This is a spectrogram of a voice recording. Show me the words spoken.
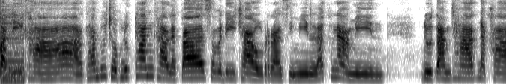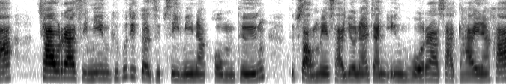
วัสดีค่ะ ท่านผู้ชมทุกท่านค่ะ แล้วก็สวัสดีชาวราศีมีนและคนามีน ดูตามชาร์ตนะคะ ชาวราศีมีนคือผู้ที่เกิด 14 มีนาคมถึง 12 เมษายนอาจารย์อิงโหราศาสตร์ไทยนะคะ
